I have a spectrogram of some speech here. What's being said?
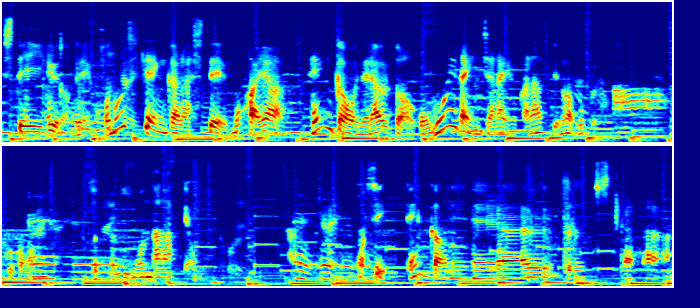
しているのでこの時点からしてもはや天下を狙うとは思えないんじゃないのかなっていうのが僕のここのちょっと疑問だなって思うところですもし天下を狙うとしたら、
